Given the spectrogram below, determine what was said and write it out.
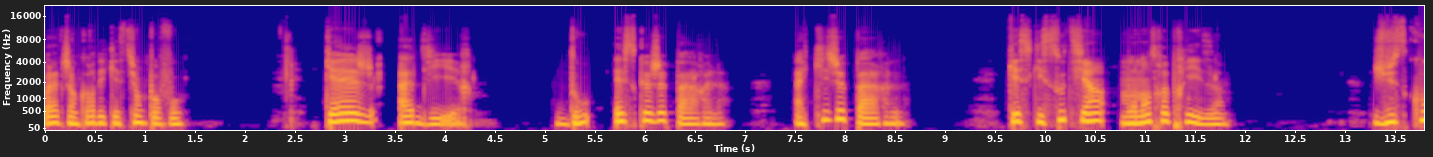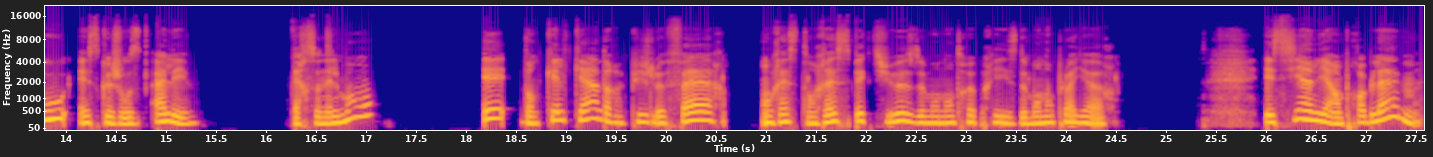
Voilà que j'ai encore des questions pour vous. Qu'ai-je à dire? D'où est-ce que je parle? À qui je parle? Qu'est-ce qui soutient mon entreprise? Jusqu'où est-ce que j'ose aller? Personnellement? Et dans quel cadre puis-je le faire en restant respectueuse de mon entreprise, de mon employeur? Et s'il y a un problème,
